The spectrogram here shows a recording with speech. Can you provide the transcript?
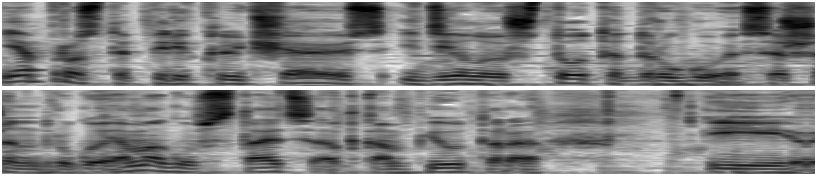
я просто переключаюсь и делаю что-то другое, совершенно другое. Я могу встать от компьютера и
